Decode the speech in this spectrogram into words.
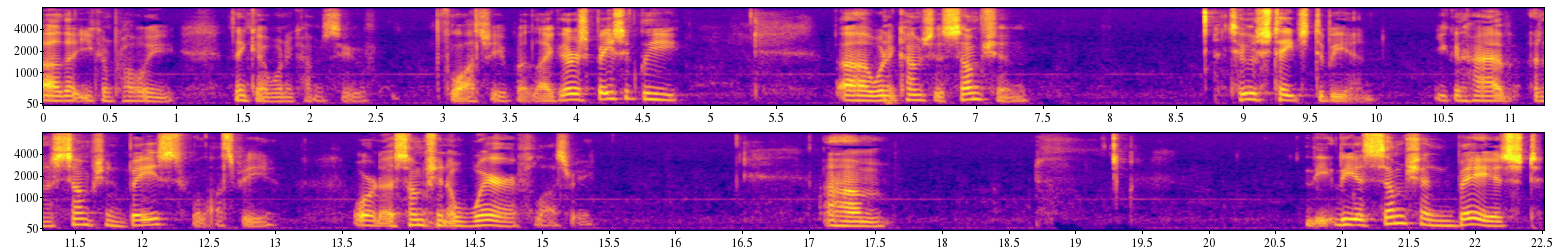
uh, that you can probably think of when it comes to philosophy, but like there's basically uh, when it comes to assumption, two states to be in. You can have an assumption based philosophy or an assumption aware philosophy. Um, the, the assumption based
